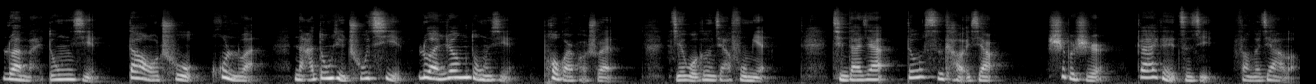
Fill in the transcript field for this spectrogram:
乱买东西、到处混乱，拿东西出气、乱扔东西、破罐破摔，结果更加负面。请大家都思考一下，是不是该给自己放个假了？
